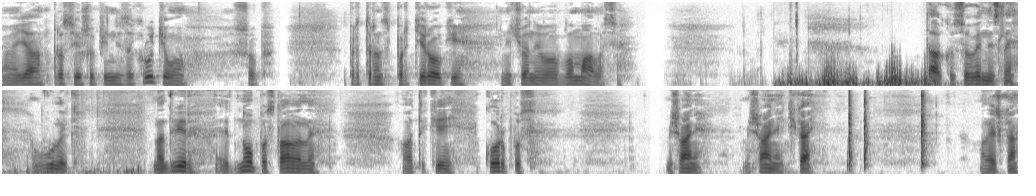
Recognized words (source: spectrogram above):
Е, Я просив, щоб він не закручував, щоб при транспортировці нічого не обламалося. Так, ось винесли вулик на двір, дно поставили. Отакий корпус. Мішаня, Мішаня, тікай. Малешка.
